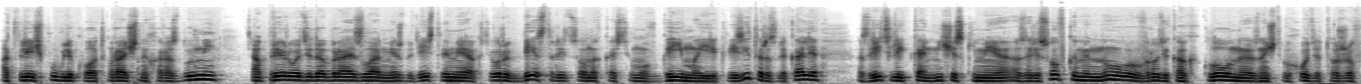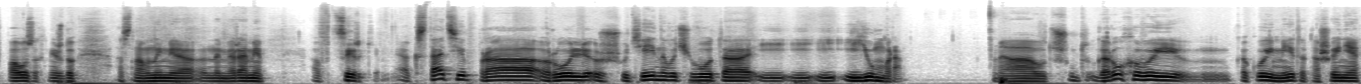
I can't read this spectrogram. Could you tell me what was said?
отвлечь публику от мрачных раздумий о природе добра и зла, между действиями актеры без традиционных костюмов грима и реквизита развлекали зрителей комическими зарисовками, ну, вроде как клоуны, значит, выходят тоже в паузах между основными номерами в цирке. Кстати, про роль шутейного чего-то и, и, и, и юмора – а вот шут Гороховый какое имеет отношение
